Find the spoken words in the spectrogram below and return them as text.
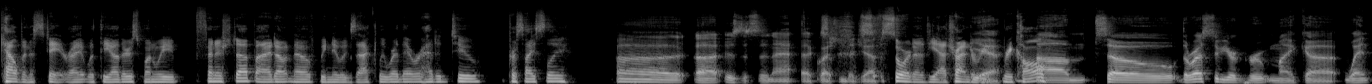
Calvin estate, right, with the others when we finished up. I don't know if we knew exactly where they were headed to precisely. Uh, uh, is this an a, a question to S- Jeff? sort of, yeah. Trying to re- Yeah. recall. Um, so the rest of your group, Mike, uh, went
